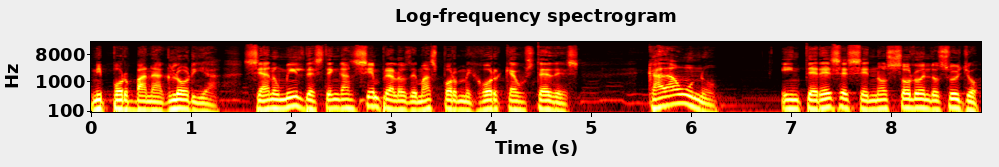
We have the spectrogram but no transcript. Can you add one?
ni por vanagloria. Sean humildes, tengan siempre a los demás por mejor que a ustedes. Cada uno interésese no solo en lo suyo,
